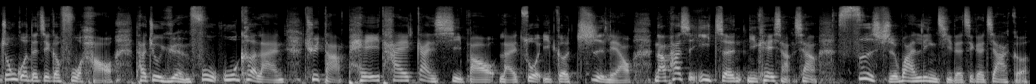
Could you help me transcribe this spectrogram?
中国的这个富豪，他就远赴乌克兰去打胚胎干细胞来做一个治疗，哪怕是一针，你可以想象四十万令吉的这个价格，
